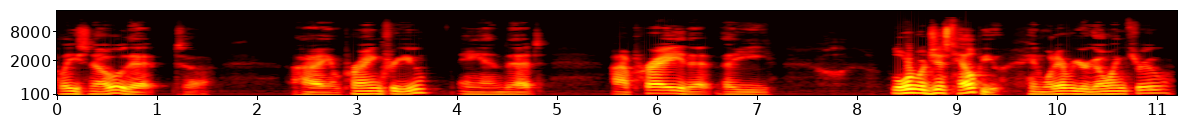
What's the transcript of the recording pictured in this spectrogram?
please know that uh, I am praying for you and that I pray that the Lord would just help you in whatever you're going through,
